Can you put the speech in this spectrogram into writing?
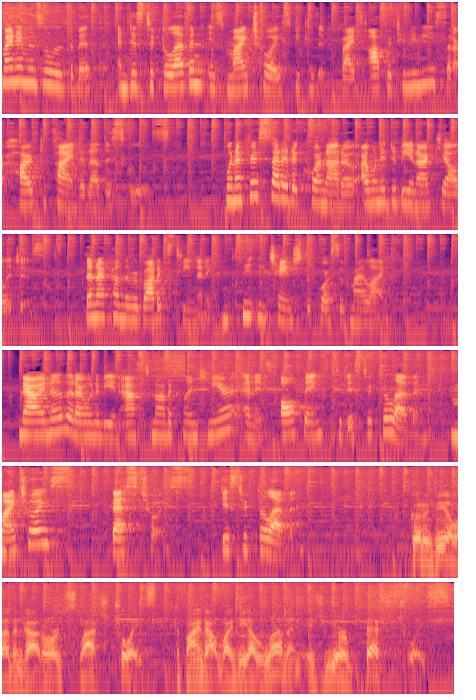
My name is Elizabeth, and District 11 is my choice because it provides opportunities that are hard to find at other schools. When I first started at Coronado, I wanted to be an archaeologist. Then I found the robotics team, and it completely changed the course of my life. Now I know that I want to be an astronautical engineer, and it's all thanks to District 11. My choice, best choice. District 11. Go to d11.org/choice to find out why D11 is your best choice.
